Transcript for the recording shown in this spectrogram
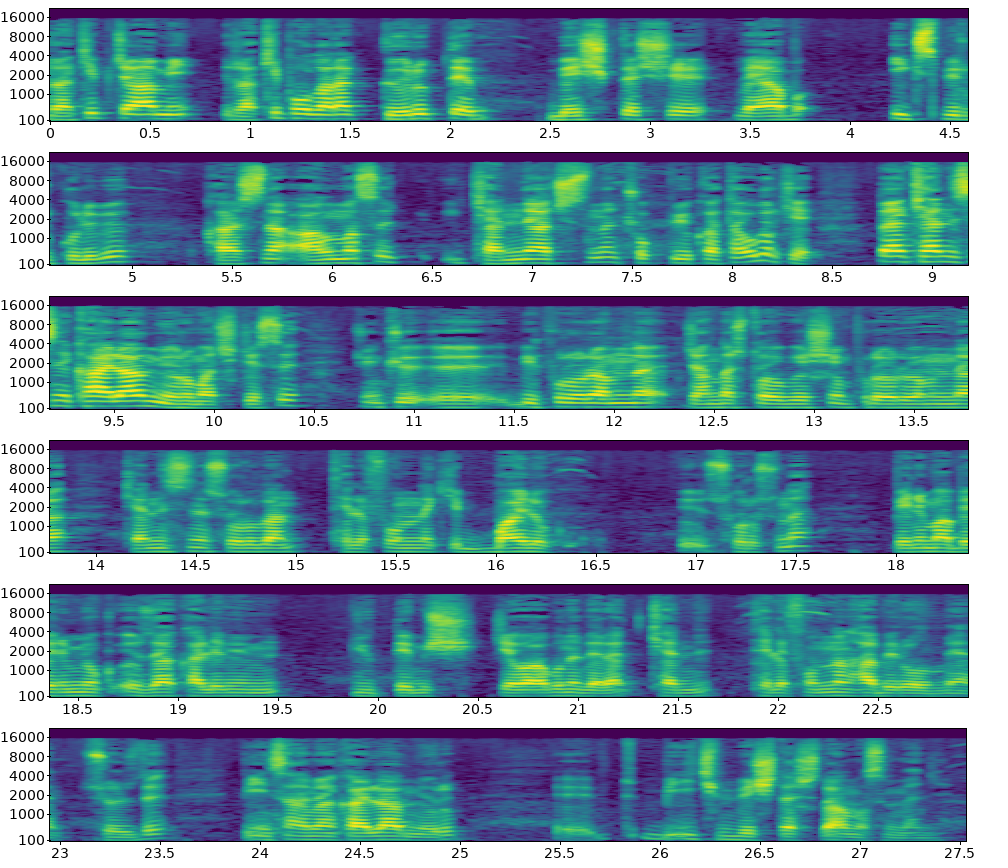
rakip cami rakip olarak görüp de Beşiktaş'ı veya X bir kulübü karşısına alması kendi açısından çok büyük hata olur ki ben kendisini kayla almıyorum açıkçası. Çünkü e, bir programda Candaş Tolga programında kendisine sorulan telefondaki baylok e, sorusuna benim haberim yok özel kalemim yüklemiş cevabını veren kendi telefonundan haberi olmayan sözde bir insana ben kayla almıyorum. E, bir hiçbir Beşiktaşlı almasın bence.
